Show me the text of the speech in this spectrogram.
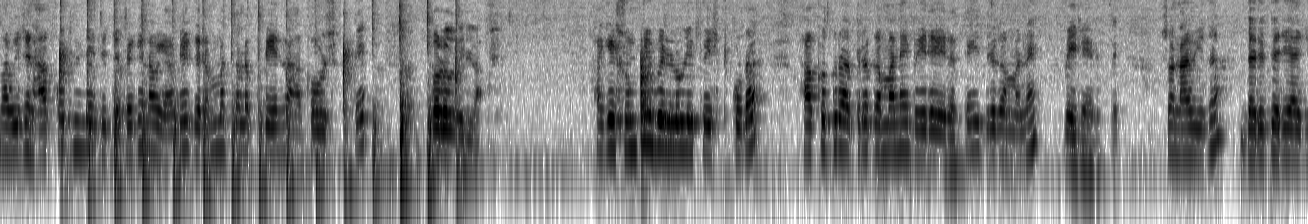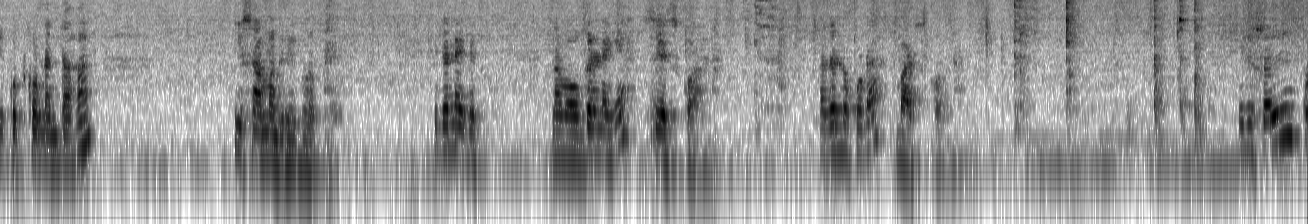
ನಾವು ಇದನ್ನು ಹಾಕೋದ್ರಿಂದ ಇದ್ರ ಜೊತೆಗೆ ನಾವು ಯಾವುದೇ ಗರಂ ಮಸಾಲ ಪುಡಿಯನ್ನು ಹಾಕೋ ಅವಶ್ಯಕತೆ ಬರೋದಿಲ್ಲ. ಹಾಗೆ ಶುಂಠಿ ಬೆಳ್ಳುಳ್ಳಿ ಪೇಸ್ಟ್ ಕೂಡ ಹಾಕಿದ್ರೂ ಅದರ ಗಮನೆ ಬೇರೆ ಇರುತ್ತೆ, ಇದ್ರ ಗಮನೆ ಬೇರೆ ಇರುತ್ತೆ. ಸೊ ನಾವೀಗ ದರಿ ದರಿಯಾಗಿ ಕುಟ್ಕೊಂಡಂತಹ ಈ ಸಾಮಗ್ರಿಗಳು. ಇದನ್ನು ಇದಕ್ಕೆ ನಮ್ಮ ಒಗ್ಗರಣೆಗೆ ಸೇರಿಸ್ಕೊಳ್ಳೋಣ. ಅದನ್ನು ಕೂಡ ಬಾಡಿಸ್ಕೊಳ್ಳೋಣ ಇದು ಸ್ವಲ್ಪ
